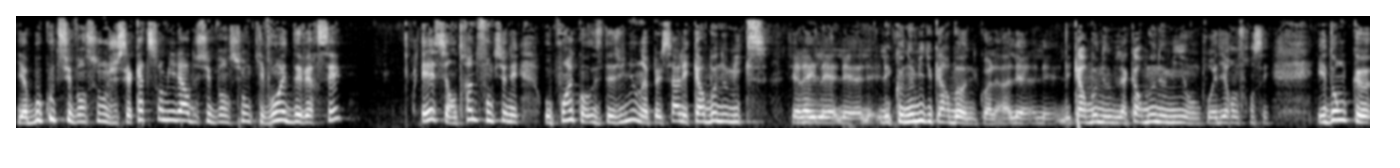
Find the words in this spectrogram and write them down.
Il y a beaucoup de subventions, jusqu'à 400 milliards de subventions qui vont être déversées. Et c'est en train de fonctionner, au point qu'aux États-Unis, on appelle ça les carbonomics l'économie du carbone, quoi, la, les, la carbonomie, on pourrait dire en français. Et donc, euh,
